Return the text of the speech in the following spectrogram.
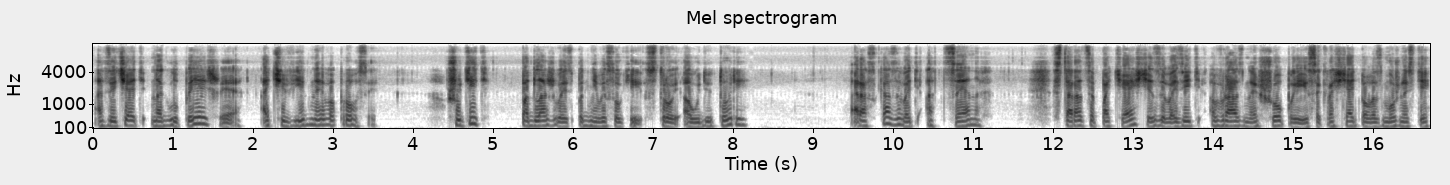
отвечать на глупейшие, очевидные вопросы, шутить подлаживаясь под невысокий строй аудитории, рассказывать о ценах, стараться почаще завозить в разные шопы и сокращать по возможности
